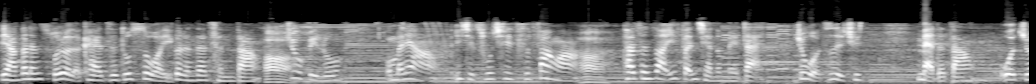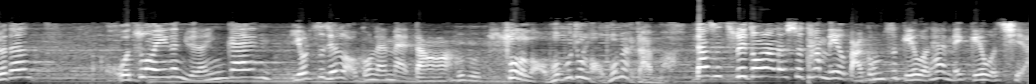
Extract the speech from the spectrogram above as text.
两个人所有的开支都是我一个人在承担。啊。就比如我们俩一起出去吃饭啊，啊，他身上一分钱都没带，就我自己去买的单。我觉得。我作为一个女人，应该由自己的老公来买单啊！不不，做了老婆不就老婆买单吗？但是最重要的是，他没有把工资给我，他也没给我钱。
